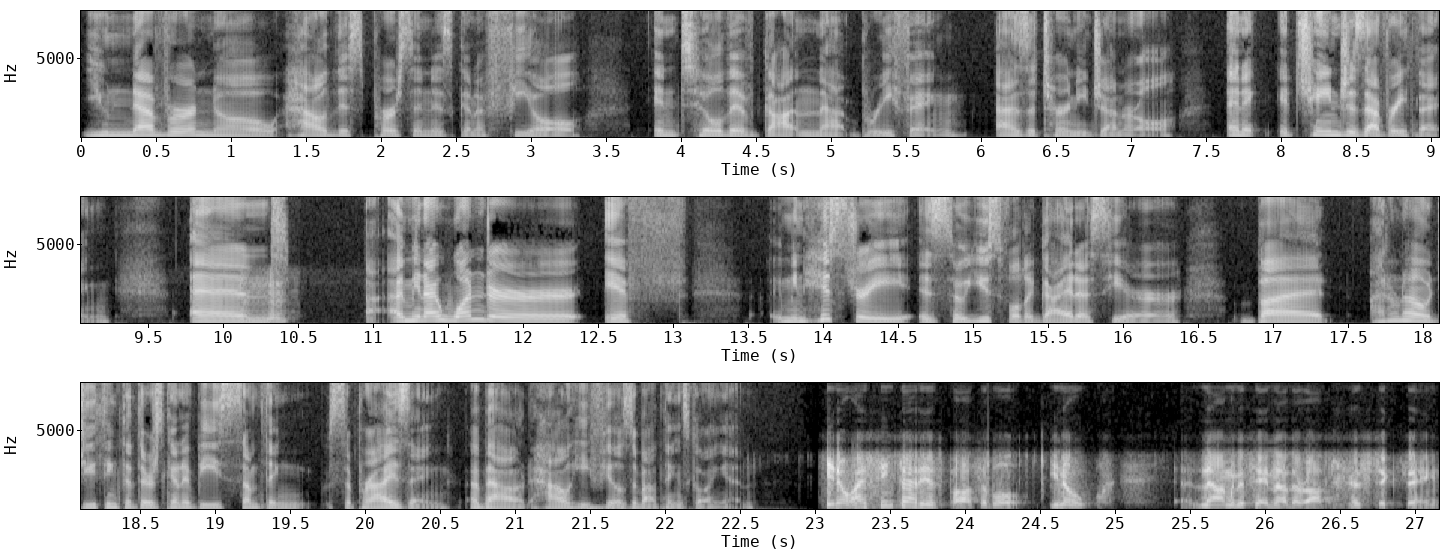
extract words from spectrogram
you never know how this person is going to feel until they've gotten that briefing as Attorney General, and it it changes everything. And mm-hmm. I mean, I wonder if I mean, history is so useful to guide us here, but I don't know. Do you think that there's going to be something surprising about how he feels about things going in? You know, I think that is possible. You know, now I'm going to say another optimistic thing.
